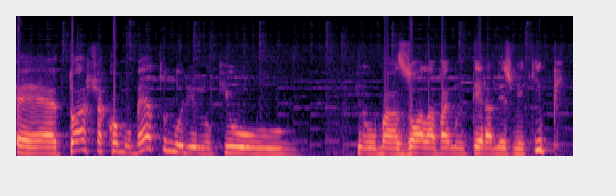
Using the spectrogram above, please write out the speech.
É, tu acha como Beto Murilo que o que o Mazola vai manter a mesma equipe?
